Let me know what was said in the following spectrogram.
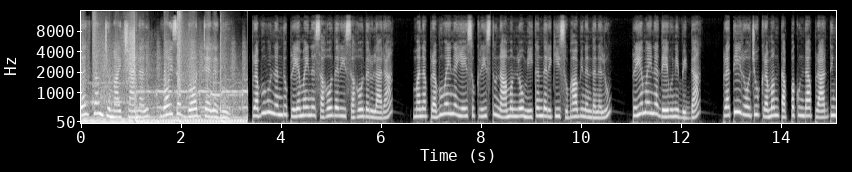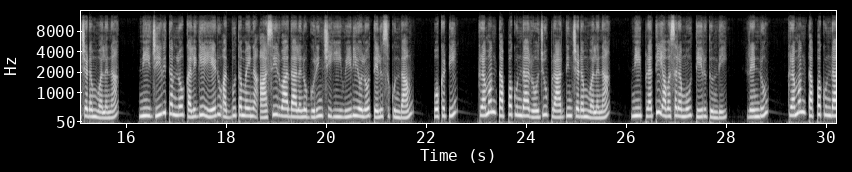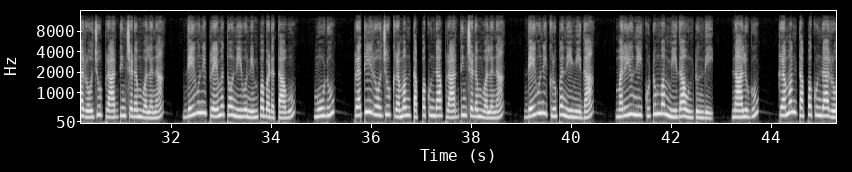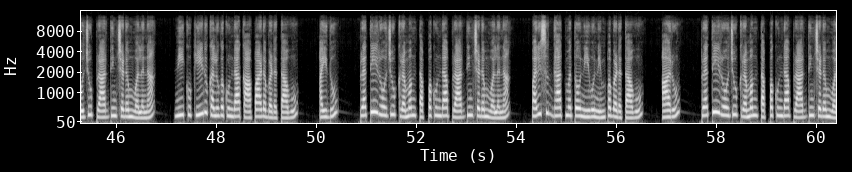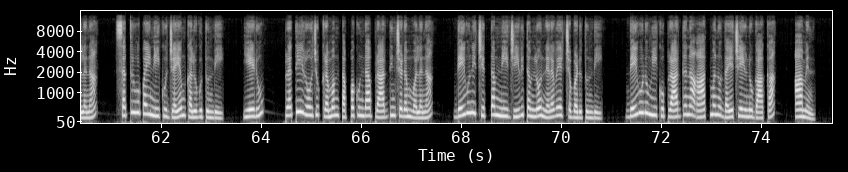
Welcome to my channel voice of God Telugu ప్రభువు నందు ప్రియమైన సహోదరి సహోదరులారా మన ప్రభువైన యేసు క్రీస్తు నామంలో మీకందరికీ శుభాభినందనలు. ప్రియమైన దేవుని బిడ్డ ప్రతిరోజు క్రమం తప్పకుండా ప్రార్థించడం వలన నీ జీవితంలో కలిగే ఏడు అద్భుతమైన ఆశీర్వాదాలను గురించి ఈ వీడియోలో తెలుసుకుందాం. ఒకటి క్రమం తప్పకుండా రోజూ ప్రార్థించడం వలన నీ ప్రతి అవసరమూ తీరుతుంది. రెండు క్రమం తప్పకుండా రోజూ ప్రార్థించడం వలన దేవుని ప్రేమతో నీవు నింపబడతావు. మూడు ప్రతిరోజూ క్రమం తప్పకుండా ప్రార్థించడం వలన దేవుని కృప నీమీద మరియు నీ కుటుంబం మీద ఉంటుంది. నాలుగు క్రమం తప్పకుండా రోజూ ప్రార్థించడం వలన నీకు కీడు కలుగకుండా కాపాడబడతావు. ఐదు ప్రతిరోజూ క్రమం తప్పకుండా ప్రార్థించడం వలన పరిశుద్ధాత్మతో నీవు నింపబడతావు. ఆరు ప్రతిరోజూ క్రమం తప్పకుండా ప్రార్థించడం వలన శత్రువుపై నీకు జయం కలుగుతుంది. ఏడు ప్రతిరోజు క్రమం తప్పకుండా ప్రార్థించడం వలన దేవుని చిత్తం నీ జీవితంలో నెరవేర్చబడుతుంది. దేవుడు మీకు ప్రార్థన ఆత్మను దయచేయునుగాక. ఆమెన్.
